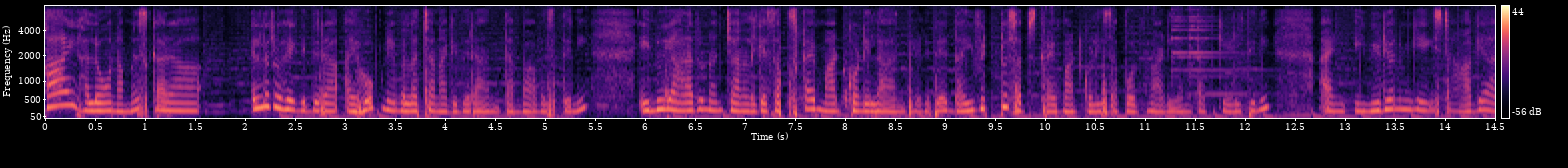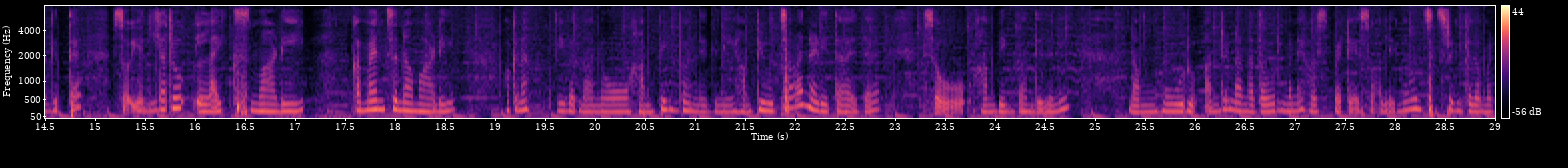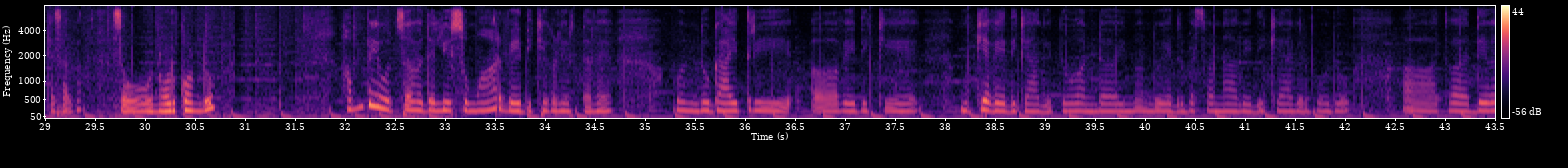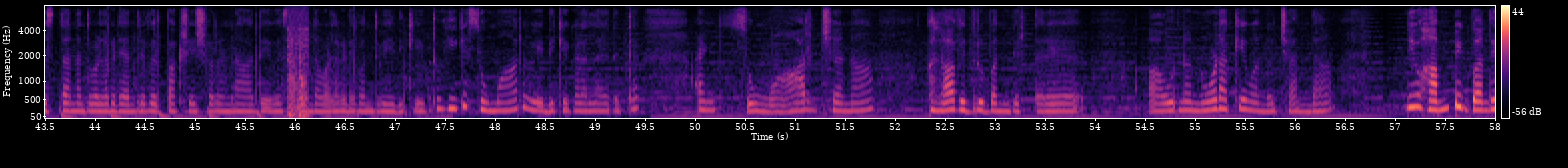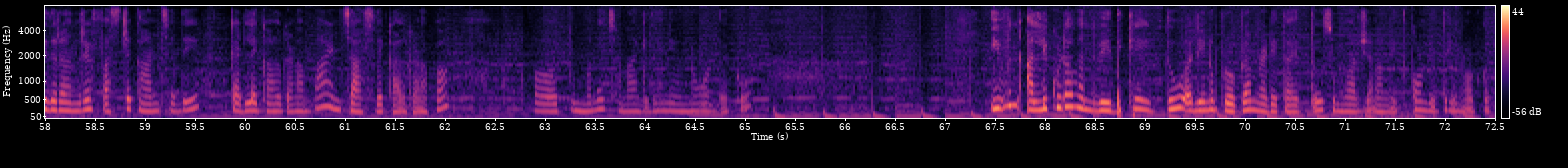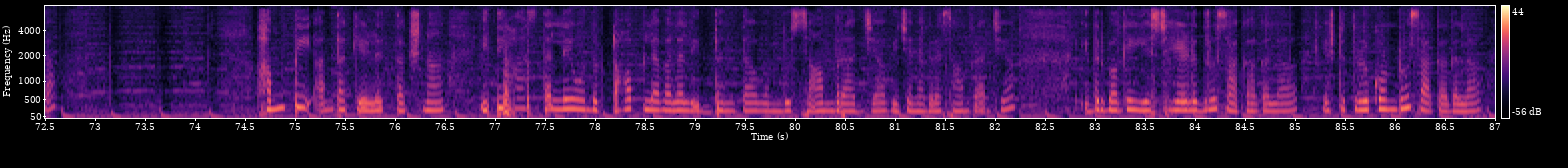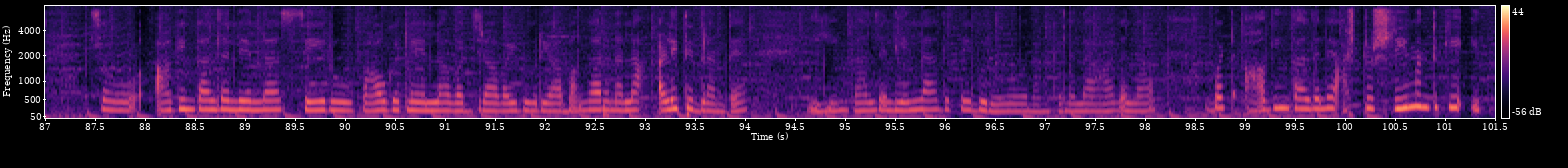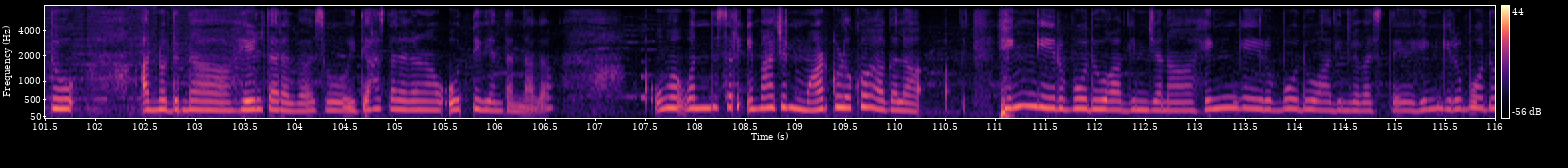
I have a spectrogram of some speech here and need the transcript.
Hi hello ನಮಸ್ಕಾರ. ಎಲ್ಲರೂ ಹೇಗಿದ್ದೀರಾ? ಐ ಹೋಪ್ ನೀವೆಲ್ಲ ಚೆನ್ನಾಗಿದ್ದೀರಾ ಅಂತ ಭಾವಿಸ್ತೀನಿ. ಇನ್ನೂ ಯಾರಾದರೂ ನನ್ನ ಚಾನಲ್ಗೆ ಸಬ್ಸ್ಕ್ರೈಬ್ ಮಾಡ್ಕೊಂಡಿಲ್ಲ ಅಂತ ಹೇಳಿದರೆ ದಯವಿಟ್ಟು ಸಬ್ಸ್ಕ್ರೈಬ್ ಮಾಡ್ಕೊಳ್ಳಿ ಸಪೋರ್ಟ್ ಮಾಡಿ ಅಂತ ಕೇಳ್ತೀನಿ. ಆ್ಯಂಡ್ ಈ ವಿಡಿಯೋ ನಿಮಗೆ ಇಷ್ಟ ಆಗೇ ಆಗುತ್ತೆ. ಸೊ ಎಲ್ಲರೂ ಲೈಕ್ಸ್ ಮಾಡಿ ಕಮೆಂಟ್ಸನ್ನು ಮಾಡಿ. ಓಕೆನಾ ಇವತ್ತು ನಾನು ಹಂಪಿಗೆ ಬಂದಿದ್ದೀನಿ. ಹಂಪಿ ಉತ್ಸವ ನಡೀತಾ ಇದೆ. ಸೊ ಹಂಪಿಗೆ ಬಂದಿದ್ದೀನಿ. ನಮ್ಮ ಊರು ಅಂದರೆ ನನ್ನ ತವ್ರ ಮನೆ ಹೊಸಪೇಟೆ. ಸೊ ಅಲ್ಲಿಂದ ಒಂದು ಸಿಕ್ಸ್ಟೀನ್ ಕಿಲೋಮೀಟರ್ಸ್ ಅಲ್ವಾ ಸೊ ನೋಡಿಕೊಂಡು ಹಂಪಿ ಉತ್ಸವದಲ್ಲಿ ಸುಮಾರು ವೇದಿಕೆಗಳಿರ್ತವೆ. ಒಂದು ಗಾಯತ್ರಿ ವೇದಿಕೆ, ಮುಖ್ಯ ವೇದಿಕೆ ಆಗಿತ್ತು. ಆ್ಯಂಡ್ ಇನ್ನೊಂದು ಎದುರು ಬಸವಣ್ಣ ವೇದಿಕೆ ಆಗಿರ್ಬೋದು. ಅಥವಾ ದೇವಸ್ಥಾನದ ಒಳಗಡೆ ಅಂದರೆ ವಿರೂಪಾಕ್ಷೇಶ್ವರನ ದೇವಸ್ಥಾನದ ಒಳಗಡೆ ಒಂದು ವೇದಿಕೆ ಇತ್ತು. ಹೀಗೆ ಸುಮಾರು ವೇದಿಕೆಗಳೆಲ್ಲ ಇರುತ್ತೆ. ಆ್ಯಂಡ್ ಸುಮಾರು ಜನ ಕಲಾವಿದರು ಬಂದಿರ್ತಾರೆ. ಅವ್ರನ್ನ ನೋಡೋಕ್ಕೆ ಒಂದು ಚಂದ. ನೀವು ಹಂಪಿಗೆ ಬಂದಿದ್ದೀರ ಅಂದರೆ ಫಸ್ಟ್ ಕಾಣಿಸೋದೇ ಕಡಲೆಕಾಳು ಗಣಪ ಆ್ಯಂಡ್ ಸಾಸಿವೆ ಕಾಳು ಗಣಪ ತುಂಬಾ ಚೆನ್ನಾಗಿದೆ, ನೀವು ನೋಡಬೇಕು. ಈವನ್ ಅಲ್ಲಿ ಕೂಡ ಒಂದು ವೇದಿಕೆ ಇತ್ತು, ಅಲ್ಲೇನೋ ಪ್ರೋಗ್ರಾಮ್ ನಡೀತಾ ಇತ್ತು, ಸುಮಾರು ಜನ ನಿಂತ್ಕೊಂಡಿದ್ರು ನೋಡ್ಕೋತಾ. ಹಂಪಿ ಅಂತ ಕೇಳಿದ ತಕ್ಷಣ ಇತಿಹಾಸದಲ್ಲೇ ಒಂದು ಟಾಪ್ ಲೆವೆಲಲ್ಲಿ ಇದ್ದಂಥ ಒಂದು ಸಾಮ್ರಾಜ್ಯ, ವಿಜಯನಗರ ಸಾಮ್ರಾಜ್ಯ. ಇದ್ರ ಬಗ್ಗೆ ಎಷ್ಟು ಹೇಳಿದ್ರೂ ಸಾಕಾಗಲ್ಲ, ಎಷ್ಟು ತಿಳ್ಕೊಂಡ್ರೂ ಸಾಕಾಗಲ್ಲ. ಸೊ ಆಗಿನ ಕಾಲದಲ್ಲಿ ಎಲ್ಲ ಸೇರು ಪಾವುಗಟ್ಟಲೆ ಎಲ್ಲ ವಜ್ರ, ವೈಡೂರ್ಯ, ಬಂಗಾರನೆಲ್ಲ ಅಳಿತಿದ್ರಂತೆ. ಈಗಿನ ಕಾಲದಲ್ಲಿ ಎಲ್ಲ ಆಗುತ್ತೆ ಗುರು, ನಮ್ಮ ಕೈಲೆಲ್ಲ ಆಗಲ್ಲ. ಬಟ್ ಆಗಿನ ಕಾಲದಲ್ಲಿ ಅಷ್ಟು ಶ್ರೀಮಂತಿಕೆ ಇತ್ತು ಅನ್ನೋದನ್ನ ಹೇಳ್ತಾರಲ್ವ? ಸೊ ಇತಿಹಾಸದಲ್ಲೆಲ್ಲ ನಾವು ಓದ್ತೀವಿ ಅಂತಂದಾಗ. ಒಂದು ಸರಿ ಇಮ್ಯಾಜಿನ್ ಮಾಡ್ಕೊಳ್ಳೋಕ್ಕೂ ಆಗಲ್ಲ. ಹೆಂಗೆ ಇರ್ಬೋದು ಆಗಿನ ಜನ, ಹೆಂಗೆ ಇರ್ಬೋದು ಆಗಿನ ವ್ಯವಸ್ಥೆ ಹೆಂಗಿರ್ಬೋದು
